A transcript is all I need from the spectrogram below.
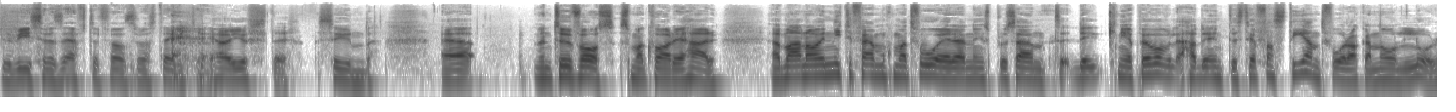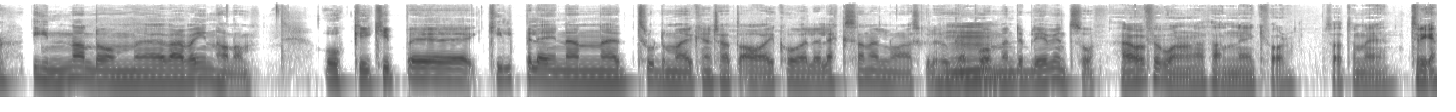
Det visades efter fönstret var stängt. Ja. Ja, just det. Synd. Eh, Men tur för oss som har kvar det här. Man har ju 95,2 i räddningsprocent. Det knepiga var väl, hade inte Stefan Sten två raka nollor innan de eh, värvade in honom? Och Kip, eh, Kilpeläinen eh, trodde man ju kanske att AIK eller Leksand eller några skulle hugga Mm. på, men det blev ju inte så. Jag var förvånad att han är kvar, så att de är tre.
